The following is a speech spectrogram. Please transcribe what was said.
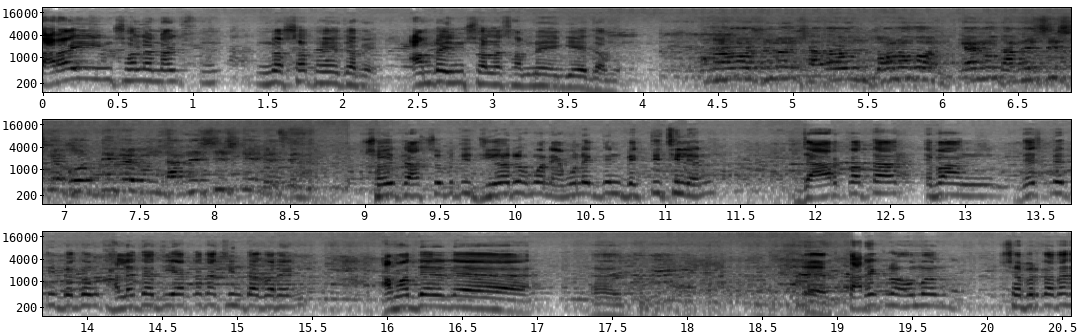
তারাই ইনশাল্লাহ নস্বাত হয়ে যাবে। আমরা ইনশাল্লাহ সামনে এগিয়ে যাব। সাধারণ জনগণ কেন ধানের শীষকে ভোট দিবে এবং ধানের শীষকেই বেছে নেবে? শহীদ রাষ্ট্রপতি জিয়াউর রহমান এমন একজন ব্যক্তি ছিলেন যার কথা এবং দেশনেত্রী বেগম খালেদা জিয়ার কথা চিন্তা করেন। আমাদের তারেক রহমান সাহেবের কথা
